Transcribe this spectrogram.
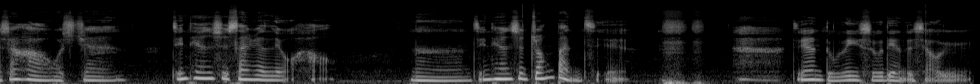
上好，我是 Jane。今天是三月六号，那今天是装扮节。今天独立书店的小雨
